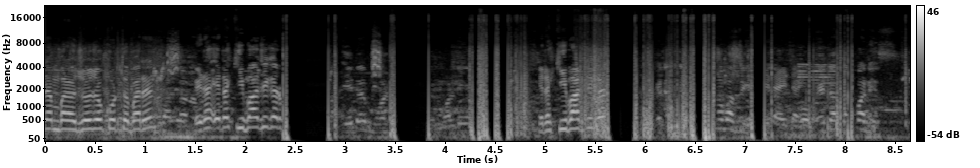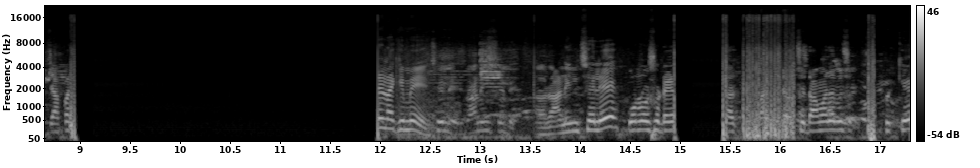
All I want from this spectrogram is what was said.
নাম্বারে যোগাযোগ করতে পারেন এটা এটা কি বাজিকার এটা এটা কি বাজিকার এটা এটা এটা এটা জাপানিজ জাপান নাকি মেয়ে? ছেলে রানিং ছেলে। রানিং ছেলে পনেরোশো টাকা বাকিটা হচ্ছে। দামাদামি সাপেক্ষে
